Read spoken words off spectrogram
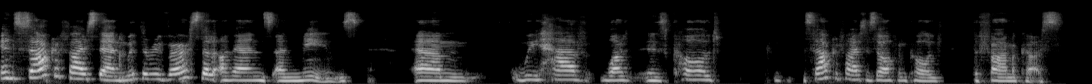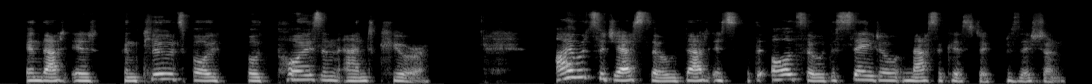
In sacrifice, then, with the reversal of ends and means, um, we have what is called sacrifice is often called the pharmakos, in that it concludes both, both poison and cure. I would suggest, though, that it's also the sadomasochistic position.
